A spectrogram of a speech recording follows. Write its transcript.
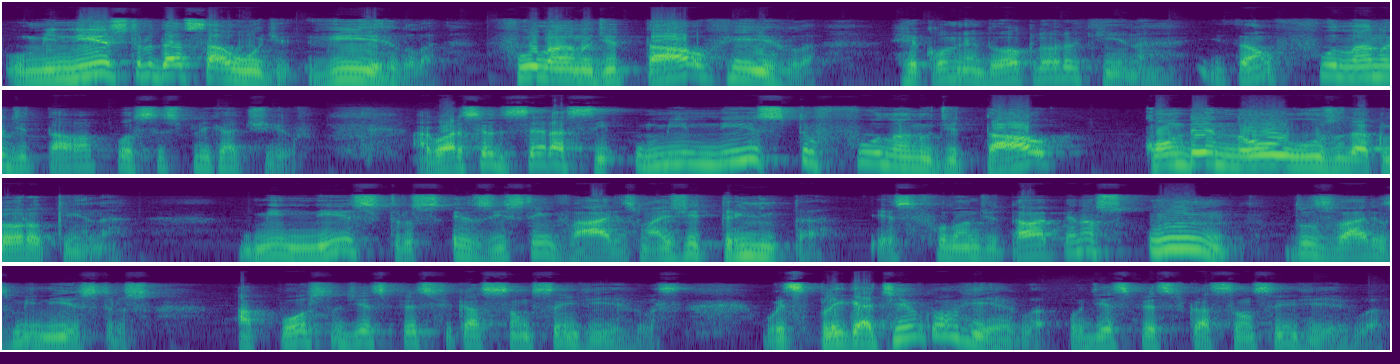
O ministro da Saúde, vírgula, fulano de tal, vírgula, recomendou a cloroquina. Então, fulano de tal, aposto explicativo. Agora, se eu disser assim, o ministro fulano de tal condenou o uso da cloroquina. Ministros existem vários, mais de 30. Esse fulano de tal é apenas um dos vários ministros aposto de especificação sem vírgulas. O explicativo com vírgula, o de especificação sem vírgula.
